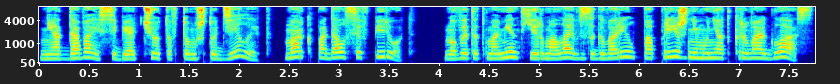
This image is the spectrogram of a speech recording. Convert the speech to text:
Не отдавая себе отчета в том, что делает, Марк подался вперед, но в этот момент Ермолаев заговорил, по-прежнему не открывая глаз,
